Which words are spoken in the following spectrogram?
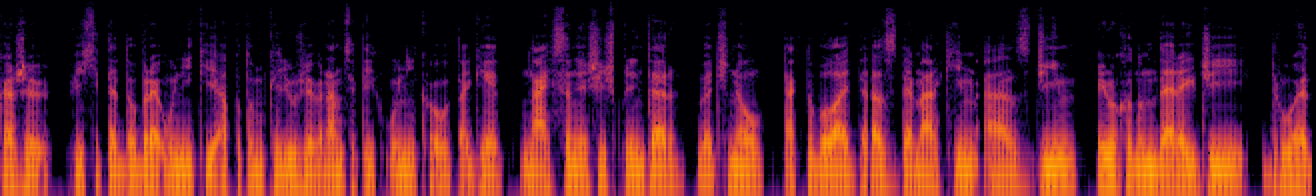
dokáže vychytať dobré úniky a potom keď už je v rámci tých únikov, tak je najsilnejší šprinter väčšinou. Tak to bolo aj teraz s Demarkim a s Jim. Mimochodom Derek G druhé,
